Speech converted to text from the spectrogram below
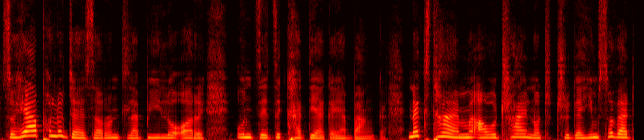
So he apologize aron tlapilo or ya ya banka. Next time I will try not to trigger him so that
